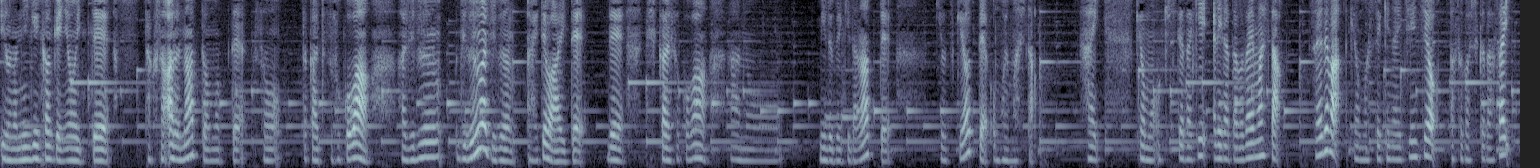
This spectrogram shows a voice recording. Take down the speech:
いろんな人間関係においてたくさんあるなって思って。そう。だからちょっとそこは自分自分は自分相手は相手でしっかりそこはあの見るべきだなって気をつけようって思いました。はい。今日もお聴きいただきありがとうございました。それでは今日も素敵な一日をお過ごしください。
